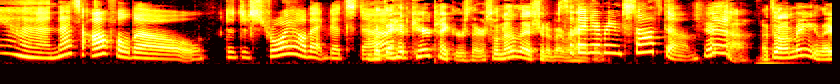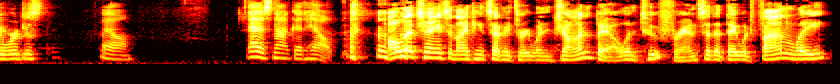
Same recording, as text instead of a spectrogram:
Man, that's awful though. To destroy all that good stuff. But they had caretakers there, so none of that should have ever so they happened. never even stopped them. Yeah, that's what I mean. They were just Well, that is not good help. all that changed in 1973 when John Bell and two friends said that they would finally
